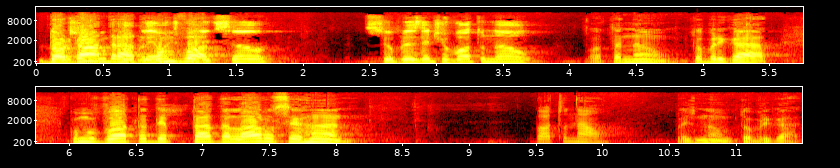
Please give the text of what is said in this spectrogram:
Dorgal Andrada, como vota? Conexão. Senhor presidente, eu voto não. Vota não. Muito obrigado. Como vota a deputada Laura Serrano? Voto não. Pois não, muito obrigado.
